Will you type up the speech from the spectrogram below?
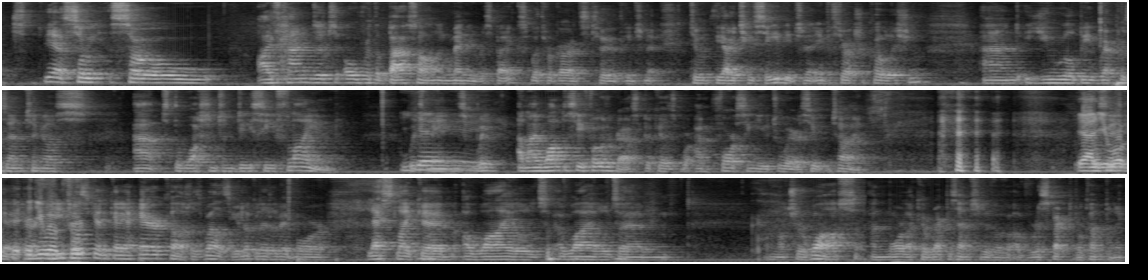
yeah. So so I've handed over the baton in many respects with regards to the internet to the I2C, the Internet Infrastructure Coalition, and you will be representing us at the Washington D.C. fly-in which Yay. means we, and I want to see photographs because we're, I'm forcing you to wear a suit and tie. Yeah, you will will. get a And you will. to get, get a haircut as well, so you look a little bit more less like um, a wild, a wild. Um, I'm not sure what, and more like a representative of, of a respectable company.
